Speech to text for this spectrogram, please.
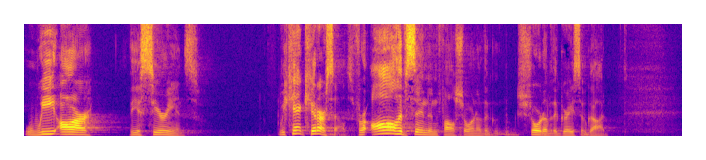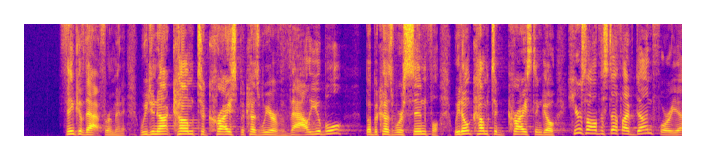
we are the Assyrians. We can't kid ourselves, for all have sinned and fall short of the, short of the grace of God. Think of that for a minute. We do not come to Christ because we are valuable, but because we're sinful. We don't come to Christ and go, Here's all the stuff I've done for you.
